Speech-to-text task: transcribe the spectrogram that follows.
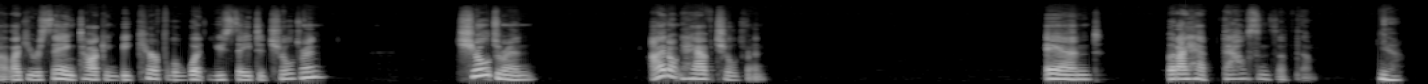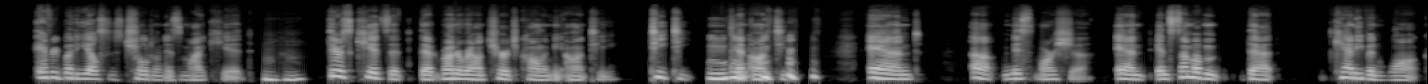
uh, like you were saying, talking, be careful of what you say to children. Children, I don't have children, and but I have thousands of them. Yeah. Everybody else's children is my kid. Mm-hmm. There's kids that that run around church calling me auntie, TT Mm-hmm. and auntie and uh, miss marcia and and some of them that can't even walk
